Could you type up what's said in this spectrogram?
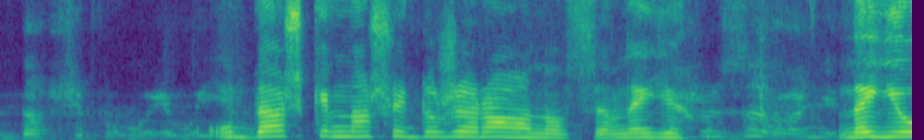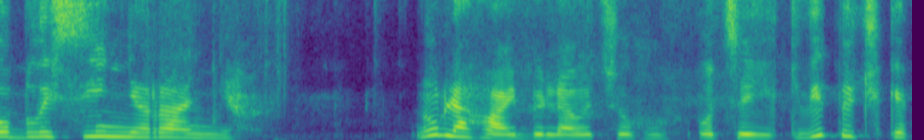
Даші, по-моєму. У Дашки в нашої дуже рано все. В неї, в неї облесіння раннє. Ну, лягай біля оцього, оцеї квіточки.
